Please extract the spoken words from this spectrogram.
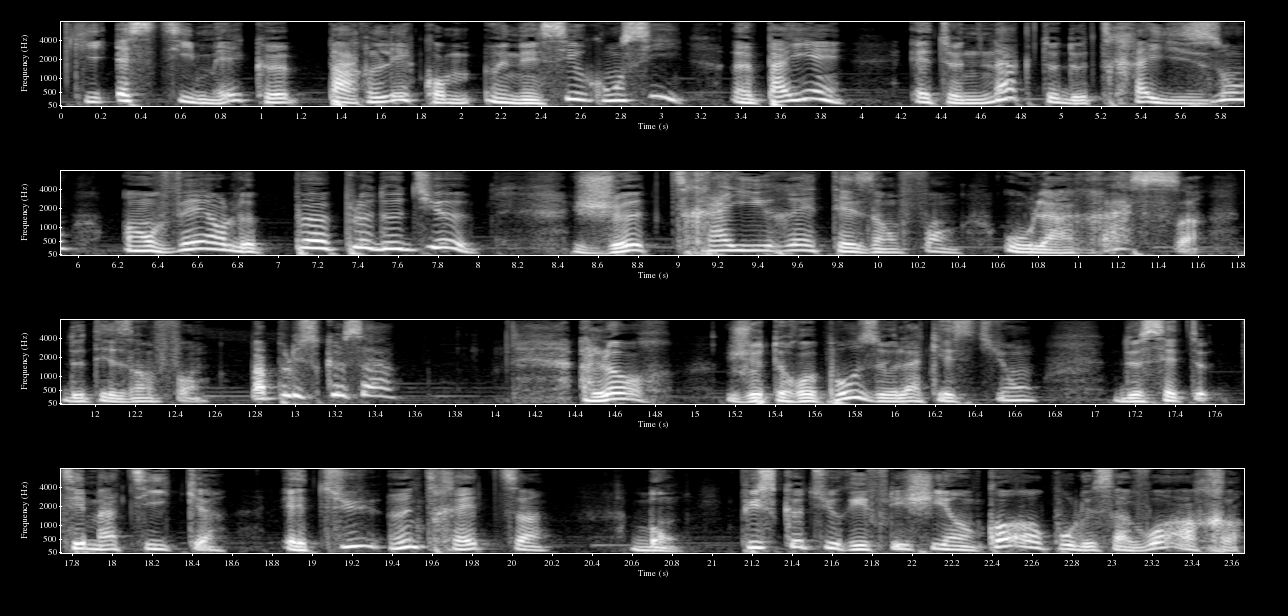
qui estimait que parler comme un incirconcis, un païen, est un acte de trahison envers le peuple de Dieu. Je trahirai tes enfants ou la race de tes enfants. Pas plus que ça. Alors, je te repose la question de cette thématique. Es-tu un traite Bon, puisque tu réfléchis encore pour le savoir,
